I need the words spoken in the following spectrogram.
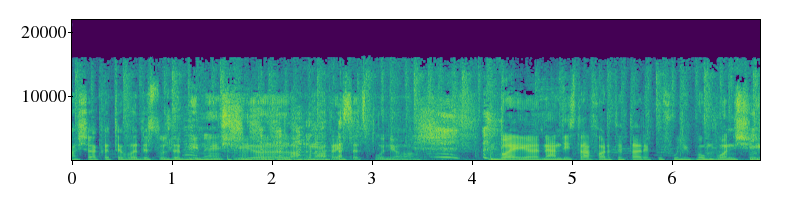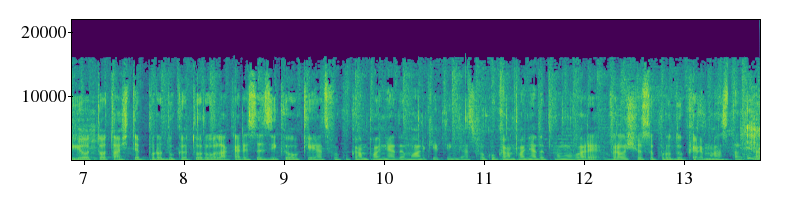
așa că te văd destul de bine și uh, acum vrei să-ți spun eu. Băi, uh, ne-am distrat foarte tare cu Fully Bombon și Mhm. uh-huh. eu tot aștept producătorul ăla care să zică ok, ați făcut campania de marketing, ați făcut campania de promovare, vreau și eu să produc crema asta. Da?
